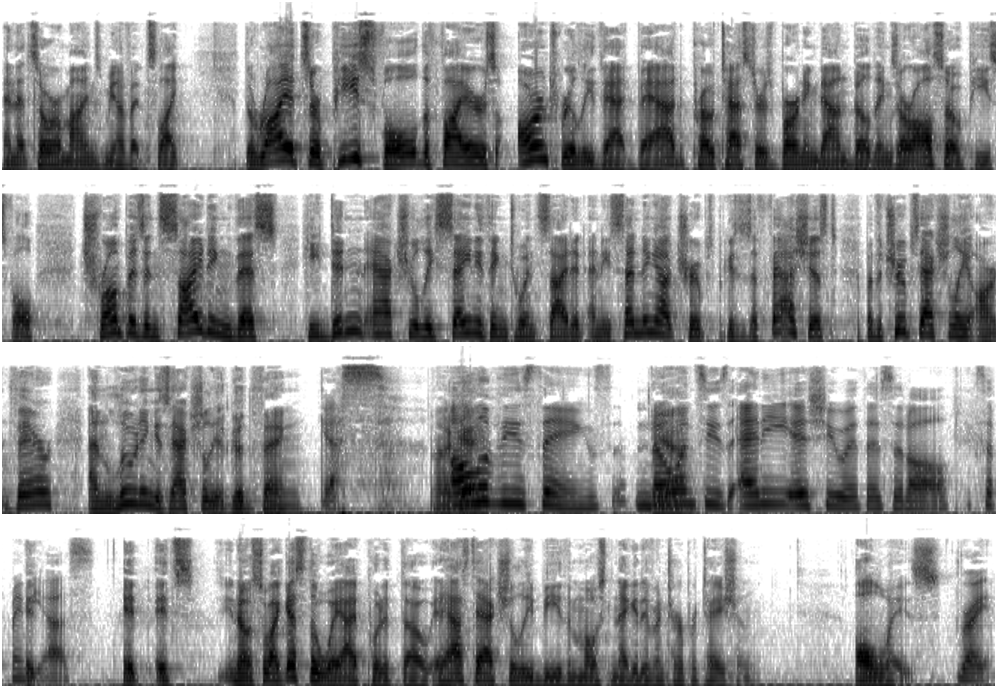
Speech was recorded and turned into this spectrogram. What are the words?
and that so reminds me of it. It's like the riots are peaceful, the fires aren't really that bad. Protesters burning down buildings are also peaceful. Trump is inciting this. He didn't actually say anything to incite it, and he's sending out troops because he's a fascist. But the troops actually aren't there, and looting is actually a good thing. Yes. Okay. All of these things. No Yeah. one sees any issue with this at all, except maybe It- us. It, it's you know so I guess the way I put it though it has to actually be the most negative interpretation, always. Right.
